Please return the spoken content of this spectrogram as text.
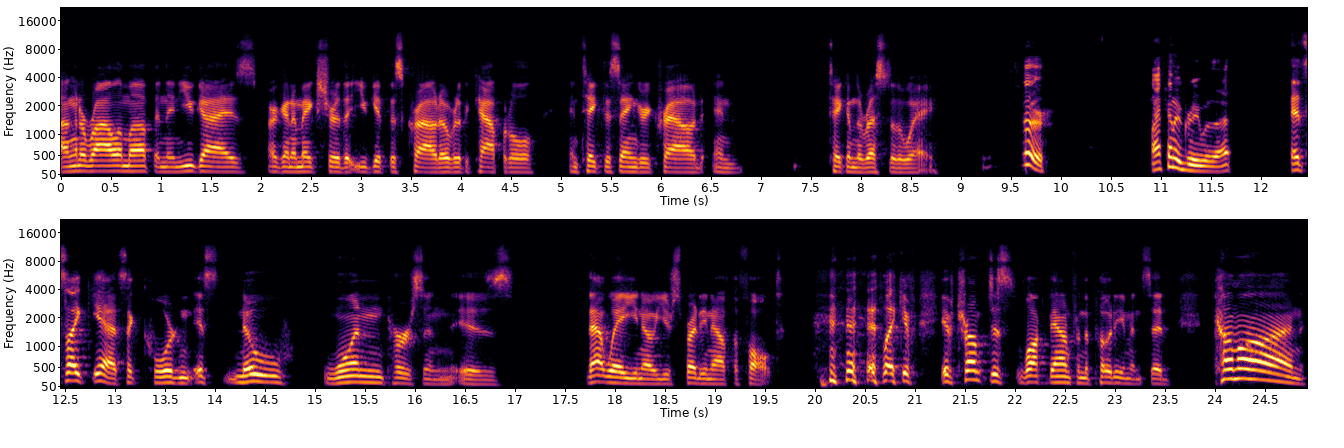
i'm going to rile them up and then you guys are going to make sure that you get this crowd over to the capitol and take this angry crowd and take them the rest of the way. Sure. I can agree with that. It's like, yeah, it's like coordinate. It's no one person is that way, you know, you're spreading out the fault. like if if Trump just walked down from the podium and said, "Come on,"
